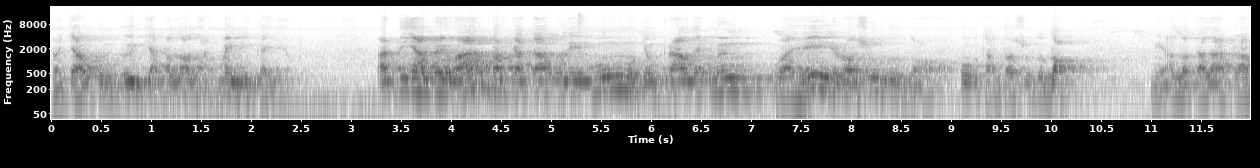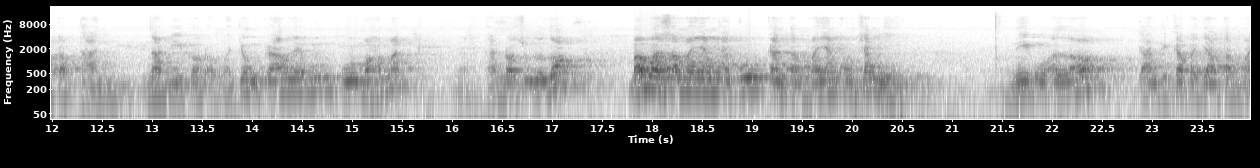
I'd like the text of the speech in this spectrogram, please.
พระเจ้าองค์อื่นจากอัลลอฮ์แล้วไม่มีใครเดียว Artinya apa ya? Berkata olehmu jom kau lek meng wahai Rasulullah, oh tan Rasulullah. Ni Allah Taala kau กับท่านนบีของเราว่าจงกล่าวและมึงอูมุฮัมมัดท่านรอสูลุลลอฮ์ bahwa semayang aku kan temayang ของฉันนี่นี่อูอัลลอฮ์การที่ข้าพเจ้าทำมา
